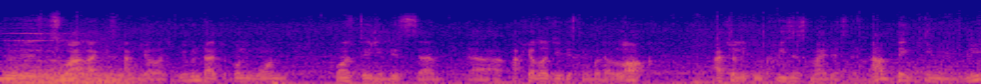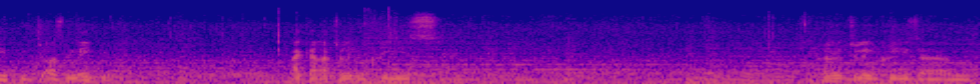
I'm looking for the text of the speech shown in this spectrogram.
Do this. This is why I like this archaeology. Even though I took only one one stage in this um, uh, archaeology, this thing, but the lock actually increases my distance. I'm thinking maybe, just maybe, I can actually increase. Can actually increase. Um,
